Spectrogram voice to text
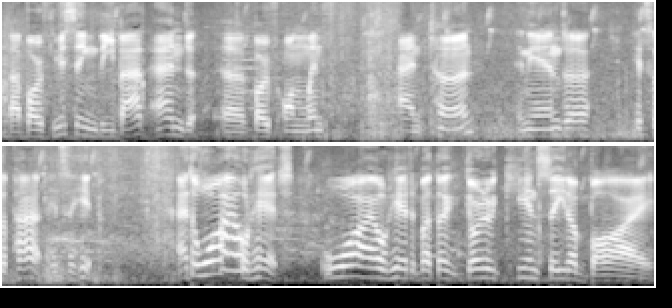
uh, both missing the bat and uh, both on length and turn. In the end, uh, hits the pat, hits the hip. And it's a wild hit, wild hit, but they're going to concede a bye.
